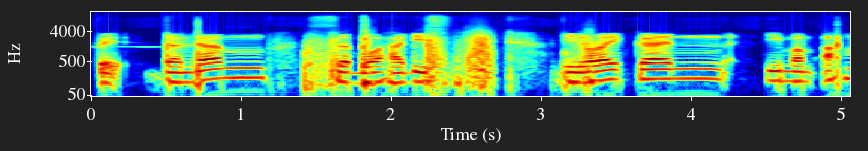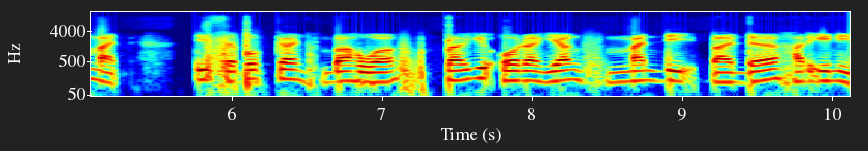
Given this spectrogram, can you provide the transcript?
Baik, dalam sebuah hadis diriwayatkan Imam Ahmad disebutkan bahawa bagi orang yang mandi pada hari ini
